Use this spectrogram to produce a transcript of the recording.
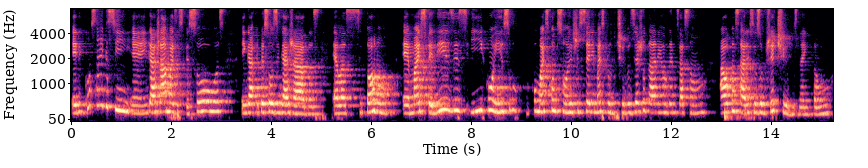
ele consegue sim é, engajar mais as pessoas, enga pessoas engajadas, elas se tornam é, mais felizes e com isso com mais condições de serem mais produtivas e ajudarem a organização a alcançarem seus objetivos, né? Então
